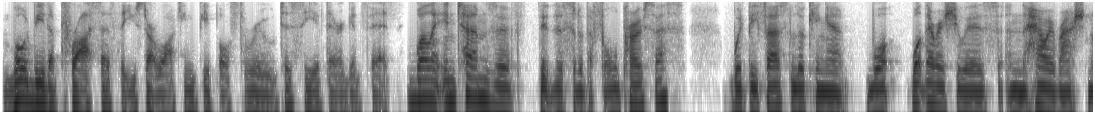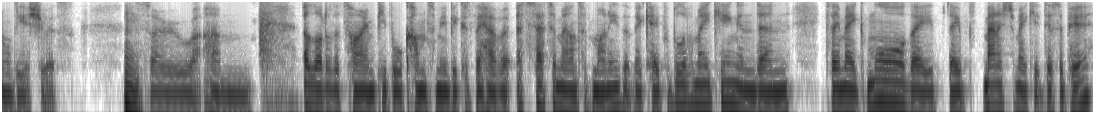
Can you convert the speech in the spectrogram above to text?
what would be the process that you start walking people through to see if they're a good fit? Well in terms of the, the, sort of the full process would be first looking at what what their issue is and how irrational the issue is. Hmm. so um, a lot of the time people come to me because they have a, a, set amount of money that they're capable of making and then if they make more they they've managed to make it disappear.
